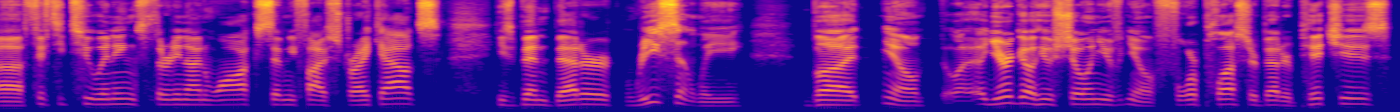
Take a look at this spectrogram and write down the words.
uh, 52 innings, 39 walks, 75 strikeouts. He's been better recently, but you know, a year ago he was showing you, you know, four plus or better pitches.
